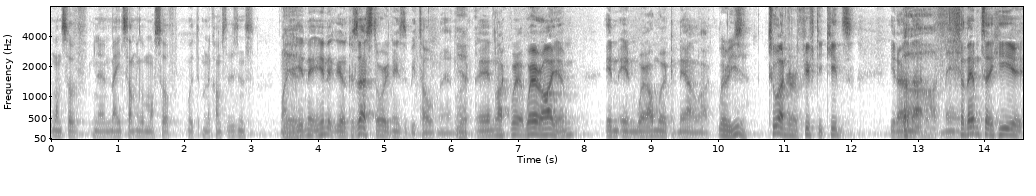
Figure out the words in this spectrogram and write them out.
once I've you know made something of myself with when it comes to business. Mate, Yeah. you need, you need, because that story needs to be told, man. Yeah. And like where, where I am, in, in where I'm working now, like Where are you? 250 kids You know, Oh, that man. for them to hear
